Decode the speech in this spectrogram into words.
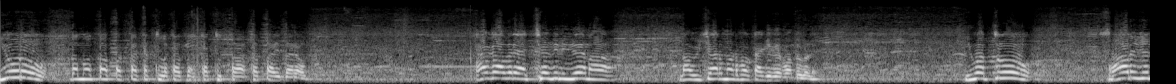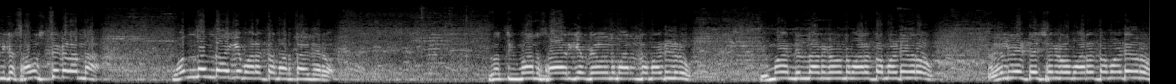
ಇವರು ನಮ್ಮ ಪಟ್ಟ ಕಟ್ಟಲ ಕಟ್ಟುತ್ತಾ ಕಟ್ತಾ ಇದ್ದಾರೆ ಅವರು. ಹಾಗಾದ್ರೆ ಅಚ್ಚ ದಿನ ಇದೇನಾ? ನಾವು ವಿಚಾರ ಮಾಡಬೇಕಾಗಿದೆ ಬಂಧುಗಳೇ. ಇವತ್ತು ಸಾರ್ವಜನಿಕ ಸಂಸ್ಥೆಗಳನ್ನ ಒಂದೊಂದಾಗಿ ಮಾರಾಟ ಮಾಡ್ತಾ ಇದ್ದಾರೆ ಇವತ್ತು ವಿಮಾನ ಸಾರಿಗೆಗಳನ್ನು ಮಾರಾಟ ಮಾಡಿದರು, ವಿಮಾನ ನಿಲ್ದಾಣಗಳನ್ನು ಮಾರಾಟ ಮಾಡಿದರು, ರೈಲ್ವೆ ಸ್ಟೇಷನ್ಗಳು ಮಾರಾಟ ಮಾಡಿದರು,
